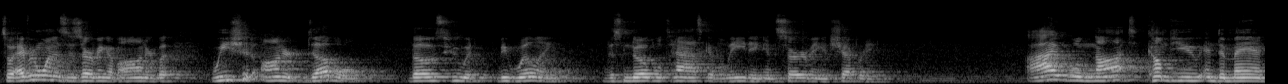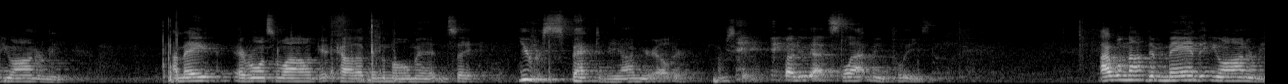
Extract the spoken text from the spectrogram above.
So everyone is deserving of honor, but we should honor double those who would be willing this noble task of leading and serving and shepherding. I will not come to you and demand you honor me. I may every once in a while get caught up in the moment and say, You respect me, I'm your elder. I'm just kidding. If I do that, slap me, please. I will not demand that you honor me,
